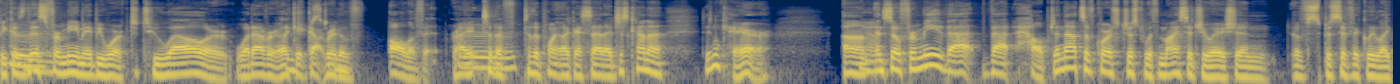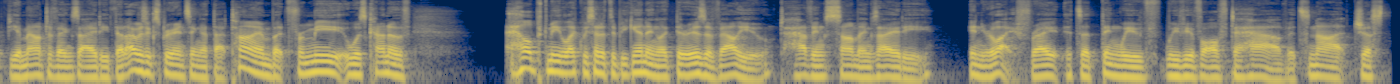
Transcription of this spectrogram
because this for me maybe worked too well or whatever. Like it got rid of all of it right? To the to the point like I said I just kind of didn't care. Um, Yeah. and so for me that that helped. And that's of course just with my situation of specifically like the amount of anxiety that I was experiencing at that time. But for me it was kind of helped me like we said at the beginning like there is a value to having some anxiety in your life right? It's a thing we've we've evolved to have. It's not just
